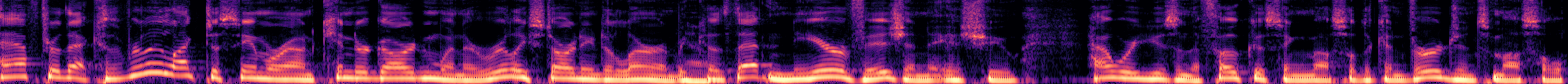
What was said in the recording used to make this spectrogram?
after that, because I really like to see them around kindergarten when they're really starting to learn, because yeah. that near vision issue, how we're using the focusing muscle, the convergence muscle,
